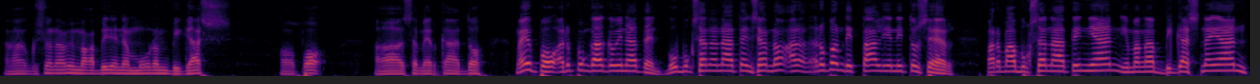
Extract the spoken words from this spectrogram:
Ah, gusto namin makabili ng murang bigas. Opo, ah, sa merkado. Ngayon po, ano pong gagawin natin? Bubuksan na natin, sir, no? Ano, ano bang detalye nito, sir? Para mabuksan natin yan, yung mga bigas na yan,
